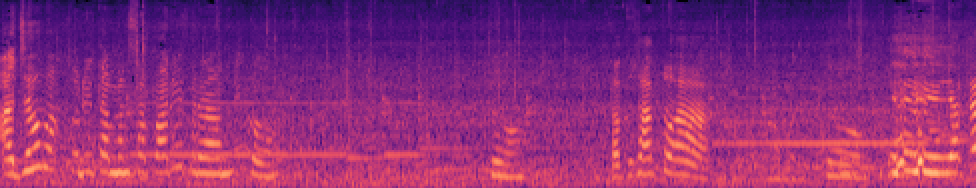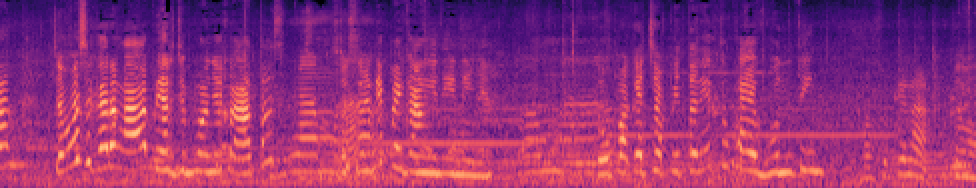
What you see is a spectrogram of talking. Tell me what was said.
Aja waktu di Taman Safari berani loh. Tuh, Satu-satu ah. tuh. ya kan? Coba sekarang ah biar jempolnya ke atas. Terus ini pegangin ininya. Tuh pakai capitan itu kayak gunting. Masukin ah. Tuh.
